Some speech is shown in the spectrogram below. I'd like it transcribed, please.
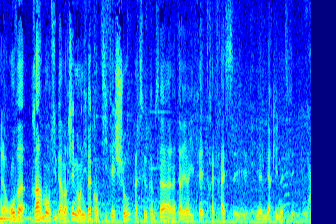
Alors on va rarement au supermarché, mais on y va quand il fait chaud, parce que comme ça, à l'intérieur, il fait très frais et il y a de l'air climatisé. Ja.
